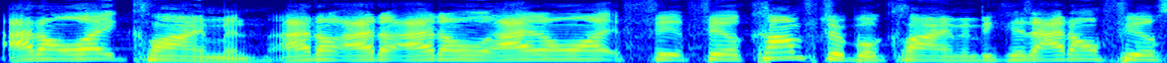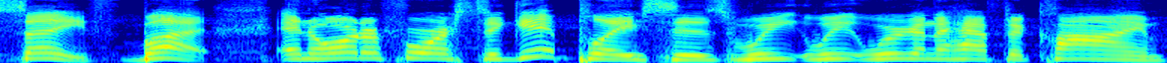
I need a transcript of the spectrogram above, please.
I don't like climbing. I don't I don't I don't I don't like feel comfortable climbing because I don't feel safe. But in order for us to get places, we, we we're going to have to climb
